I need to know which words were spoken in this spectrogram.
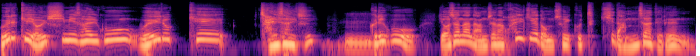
왜 이렇게 열심히 살고 왜 이렇게 잘 살지? 음. 그리고 여자나 남자나 활기에 넘쳐 있고 특히 남자들은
